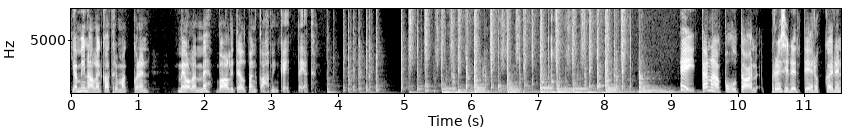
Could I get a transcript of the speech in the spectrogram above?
Ja minä olen Katri Makkonen. Me olemme vaaliteltan kahvinkeittäjät. Hei, tänään puhutaan presidenttiehdokkaiden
